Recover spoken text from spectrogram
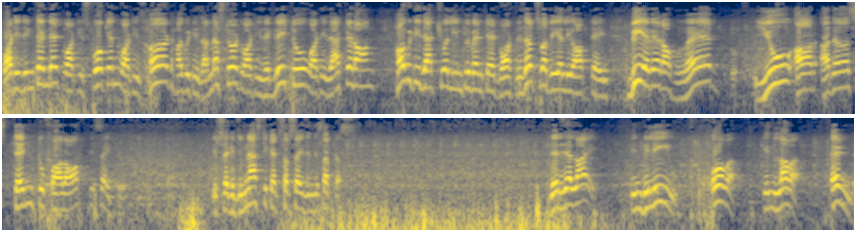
What is intended, what is spoken, what is heard, how it is understood, what is agreed to, what is acted on, how it is actually implemented, what results were really obtained. Be aware of where you or others tend to fall off the cycle. It's like a gymnastic exercise in the circus. There is a lie in believe, over, in lover, end,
